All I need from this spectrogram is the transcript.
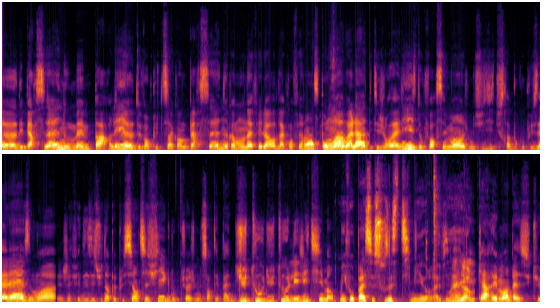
euh, des personnes ou même parler euh, devant plus de 50 personnes comme on a fait lors de la conférence. Pour moi, voilà, tu es journaliste, donc forcément, je me suis dit tu seras beaucoup plus à l'aise. Moi, j'ai fait des études un peu plus scientifiques, donc tu vois, je me sentais pas du tout, du tout légitime. hein. Mais il faut pas se sous-estimer dans la vie. Ouais, carrément parce que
